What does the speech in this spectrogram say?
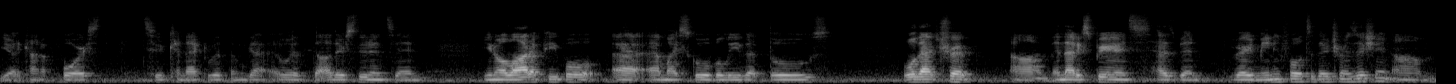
you're kind of forced to connect with them, with the other students, and you know, a lot of people at, at my school believe that those, well, that trip um, and that experience has been very meaningful to their transition. Um,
